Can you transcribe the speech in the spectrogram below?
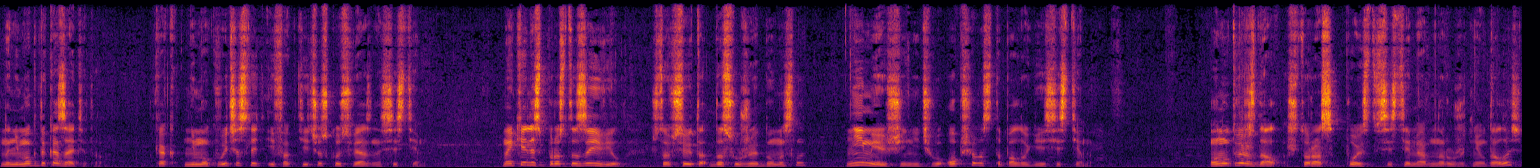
но не мог доказать этого, как не мог вычислить и фактическую связанность системы. Майкелис просто заявил, что все это досужие домыслы, не имеющие ничего общего с топологией системы. Он утверждал, что раз поезд в системе обнаружить не удалось,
